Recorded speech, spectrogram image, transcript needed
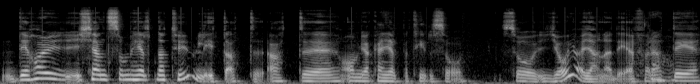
det har känts som helt naturligt att, att eh, om jag kan hjälpa till så, så gör jag gärna det. För Ja. att det,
